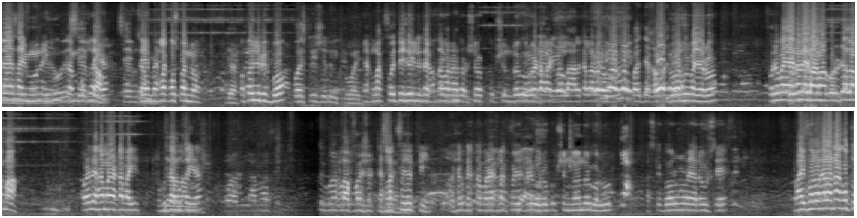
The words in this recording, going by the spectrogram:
সাড়ে চারি মন এগু দাম কত সেম দাম সেম দাম। সেম এক লাখ পঁচপান্ন. কত হইলে বিকবো? পঁয়ত্রিশ হইলে বিক্রি ভাই। এক লাখ পঁয়ত্রিশ হইলে দেখতে পারা দর্শক খুব সুন্দর গরু। এটা পাইবা লাল কালার বাজারও। পরে ভাই এটা লামা করো লামা। পরে দেখাম আর একটা ভাই ওগুর দাম ইয়া এক লাখ পঁয়ষট্টি। এক লাখ পঁয়ষট্টি। দর্শক দেখতে পারা এক লাখ পঁয়ষট্টি গরু খুব সুন্দর সুন্দর গরু। আজকে গরুর বাজারে উঠছে। ভাই ফরো খেলাটা কত?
